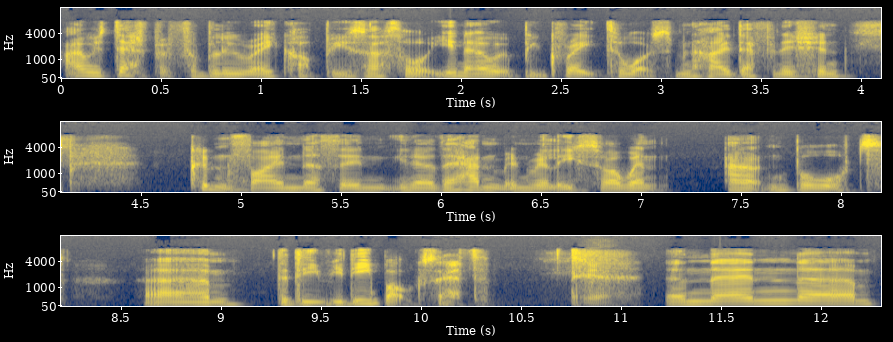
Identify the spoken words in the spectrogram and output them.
I was desperate for Blu-ray copies. I thought, you know, it'd be great to watch them in high definition. couldn't find nothing. You know, they hadn't been released, so I went out and bought um, the DVD box set. Yeah. And then, um,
